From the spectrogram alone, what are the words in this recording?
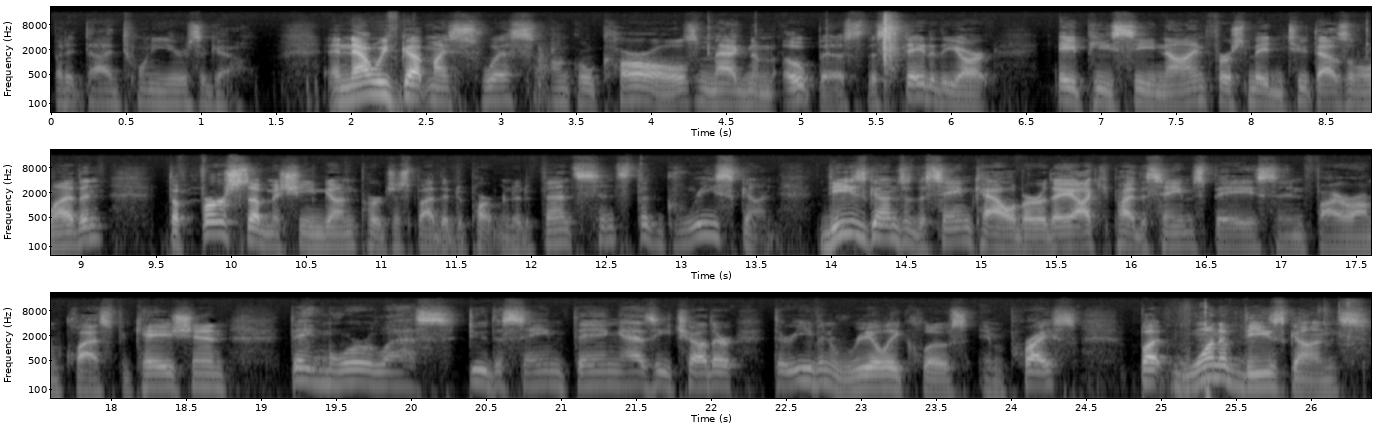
but it died 20 years ago. And now we've got my Swiss Uncle Karl's Magnum Opus, the state-of-the-art APC-9, first made in 2011 the first submachine gun purchased by the Department of Defense since the Grease gun. These guns are the same caliber, they occupy the same space in firearm classification. They more or less do the same thing as each other. They're even really close in price. But one of these guns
